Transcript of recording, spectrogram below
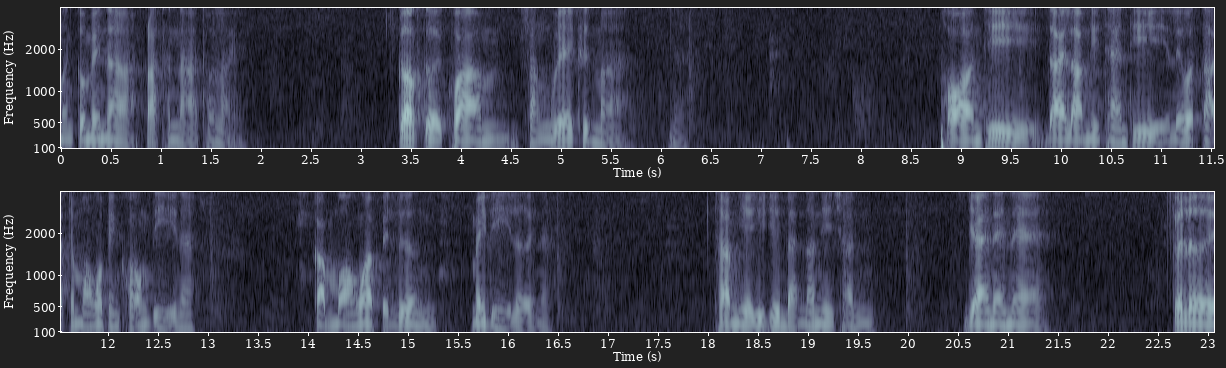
มันก็ไม่น่าปรารถนาเท่าไหร่ ก็เกิดความสังเวชขึ้นมานะพรที่ได้รับนี่แทนที่เลวตาจะมองว่าเป็นของดีนะ กลับมองว่าเป็นเรื่องไม่ดีเลยนะ ถ้ามีอายุยืนแบบนั้นนี่ฉันแย่แน่ๆ ก็เลย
